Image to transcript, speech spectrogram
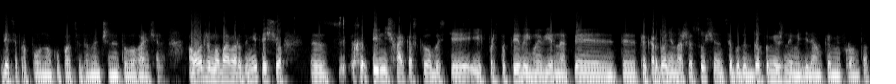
Йдеться про повну окупацію Донеччини та Луганщини. А отже, ми маємо розуміти, що північ Харківської області і в перспективі, ймовірно, прикордоння нашої Сумщини це будуть допоміжними ділянками фронту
